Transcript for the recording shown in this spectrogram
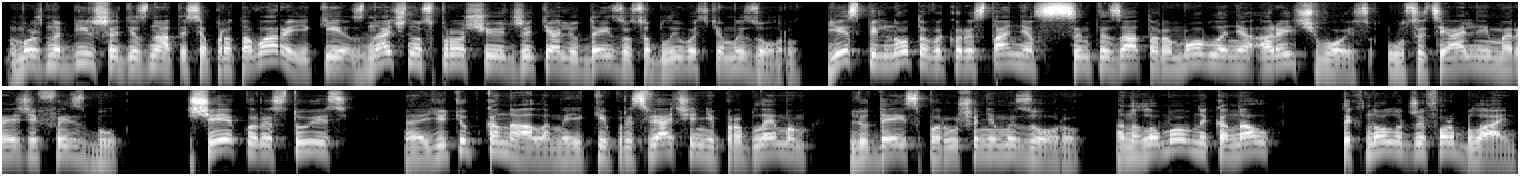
можна більше дізнатися про товари, які значно спрощують життя людей з особливостями зору. Є спільнота використання синтезатора мовлення RH Voice у соціальній мережі Facebook. Ще я користуюсь е, YouTube каналами, які присвячені проблемам людей з порушеннями зору. Англомовний канал Technology for Blind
